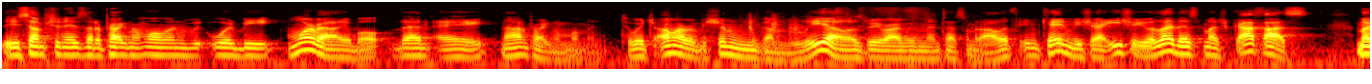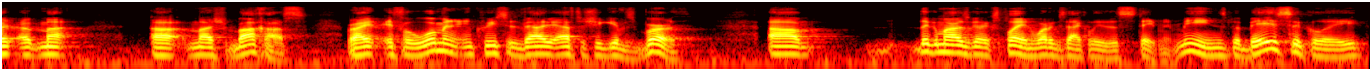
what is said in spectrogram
the assumption is that a pregnant woman would be more valuable than a non-pregnant woman. To which Amar Rabbi Shimon Gamliel, as we arrive in Testament Aleph, Im Kain Misha Isha Yoledes Mashkachas uh, Mashbachas, right? If a woman increases value after she gives birth, um, the Gemara is going to explain what exactly this statement means, but basically,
